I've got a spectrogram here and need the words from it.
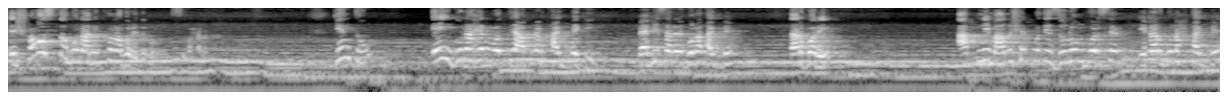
এই সমস্ত গুণা আমি ক্ষমা করে দেবো। কিন্তু এই গুনাহের মধ্যে আপনার থাকবে কি? ব্যভিচারের গুণা থাকবে। তারপরে আপনি মানুষের প্রতি জুলুম করছেন, এটার গুনাহ থাকবে।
